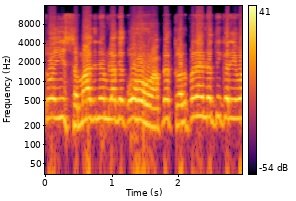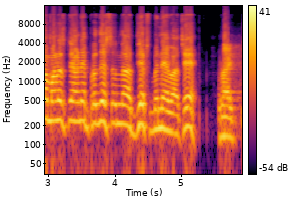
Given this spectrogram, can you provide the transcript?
તો એ સમાજને એમ લાગે કે ઓહો આપણે કલ્પના નથી કરી એવા માણસને આને પ્રદેશના અધ્યક્ષ બનાવ્યા છે. રાઈટ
